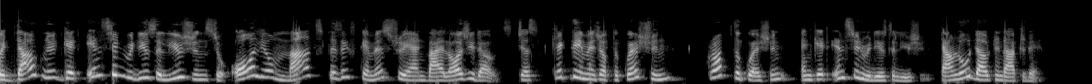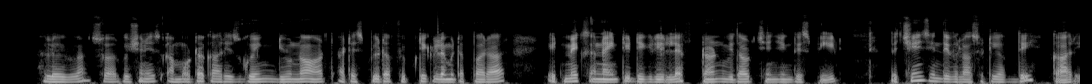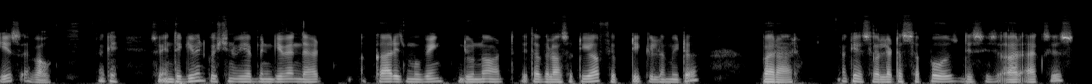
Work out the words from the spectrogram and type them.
With Doubtnut, get instant video solutions to all your maths, physics, chemistry, and biology doubts. Just click the image of the question, crop the question, and get instant video solution. Download Doubtnut app today. Hello everyone. So our question is a motor car is going due north at a speed of 50 km per hour. It makes a 90 degree left turn without changing the speed. The change in the velocity of the car is about. Okay. So in the given question we have been given that a car is moving due north with a velocity of 50 km per hour okay so let us suppose this is our axis.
